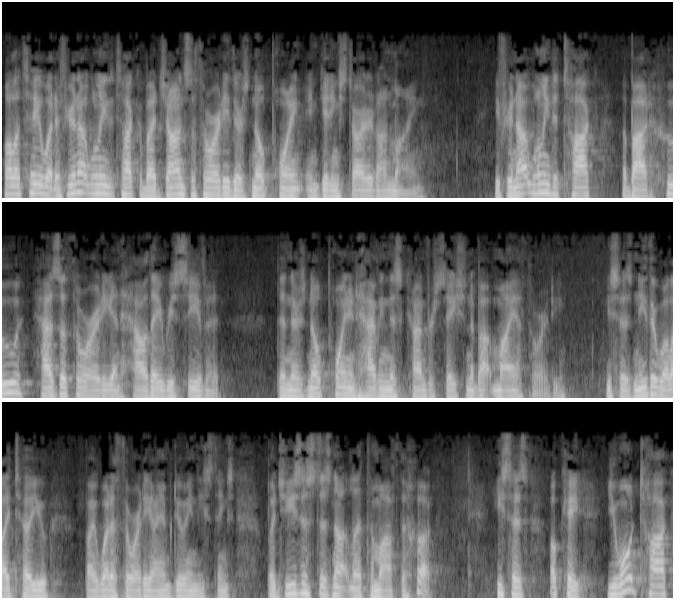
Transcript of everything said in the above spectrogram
well, I'll tell you what, if you're not willing to talk about John's authority, there's no point in getting started on mine. If you're not willing to talk about who has authority and how they receive it, then there's no point in having this conversation about my authority. He says, neither will I tell you by what authority I am doing these things. But Jesus does not let them off the hook. He says, okay, you won't talk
